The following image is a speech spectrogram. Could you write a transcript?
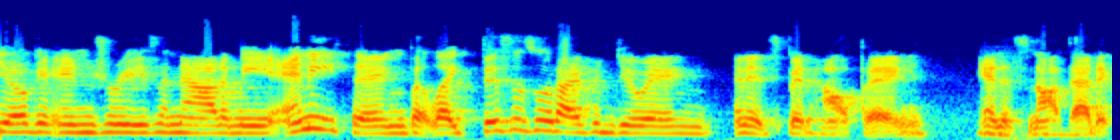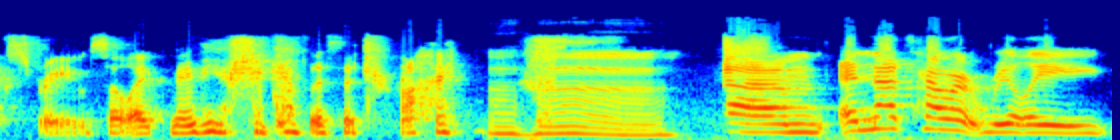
yoga injuries, anatomy, anything, but like this is what I've been doing and it's been helping and it's not that extreme. So like maybe you should give this a try. Mm-hmm. Um, and that's how it really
